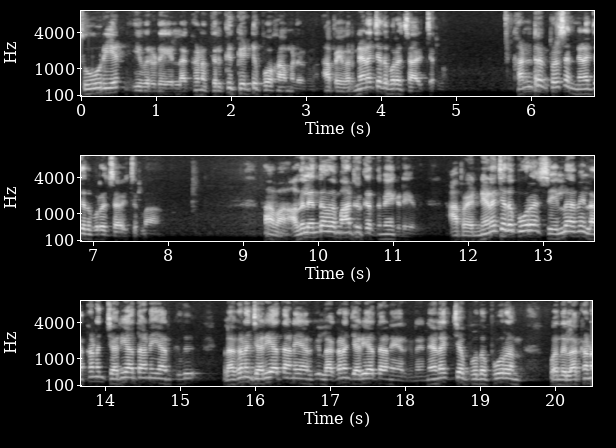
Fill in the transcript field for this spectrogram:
சூரியன் இவருடைய லக்கணத்திற்கு கெட்டு போகாமல் இருக்கணும். அப்ப இவர் நினைச்சது புற சாதிச்சிடலாம். ஹண்ட்ரட் பர்சன்ட் நினைச்சது புற சாதிச்சிடலாம். ஆமா அதுல எந்த வித மாற்று கருத்துமே கிடையாது. அப்ப நினைச்சதை பூரா எல்லாமே லக்கணம் சரியா சரியாத்தானையா இருக்குது. லக்கணம் சரியாத்தானையா இருக்கு லக்கணம் சரியாத்தானையா இருக்கு நினைச்ச புத பூரம் வந்து லக்கண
